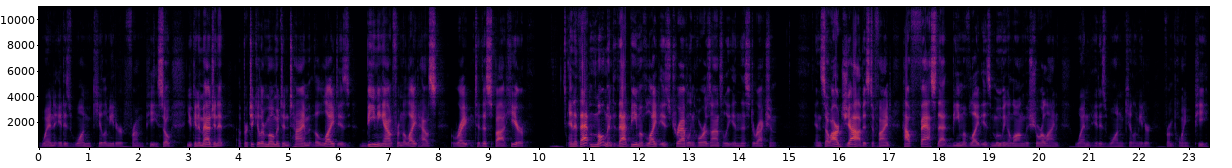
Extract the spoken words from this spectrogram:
when it is one kilometer from P? So you can imagine it a particular moment in time, the light is beaming out from the lighthouse right to this spot here. And at that moment, that beam of light is traveling horizontally in this direction. And so our job is to find how fast that beam of light is moving along the shoreline when it is one kilometer from point P.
